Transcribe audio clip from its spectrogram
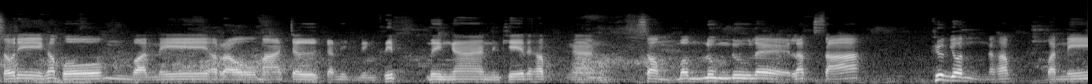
สวัสดีครับผมวันนี้เรามาเจอกันอีกหนึ่งคลิปหนึ่งงานหนึ่งเคสนะครับ งานซ่อมบำรุงดูแลรักษาเครื่องยนต์นะครับ วันนี้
